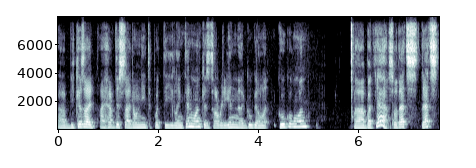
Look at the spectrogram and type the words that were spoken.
Uh, because I I have this I don't need to put the LinkedIn one because it's already in the Google Google one uh, but yeah so that's that's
